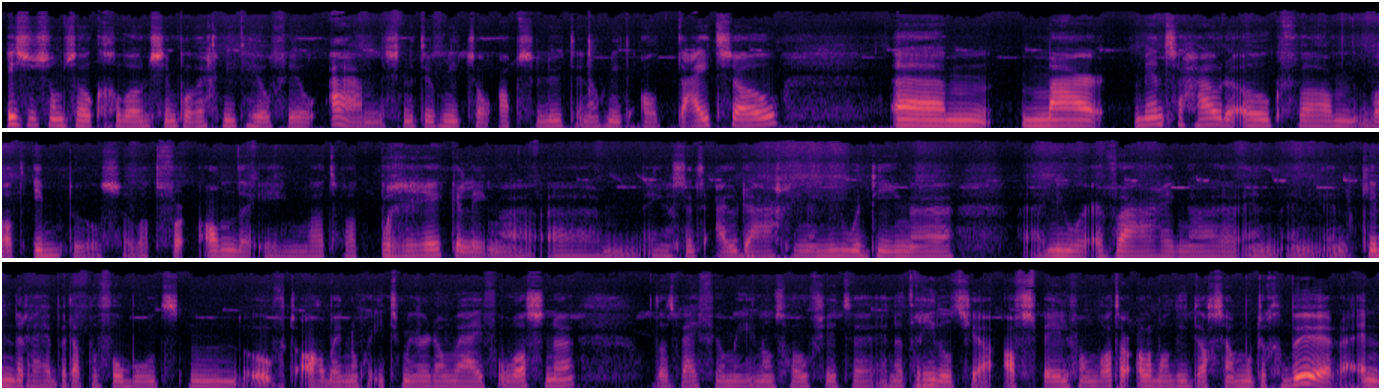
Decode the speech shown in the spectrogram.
is er soms ook gewoon simpelweg niet heel veel aan. Dat is natuurlijk niet zo absoluut en ook niet altijd zo. Ehm, maar mensen houden ook van wat impulsen, wat verandering, wat, wat prikkelingen, um, enigszins uitdagingen, nieuwe dingen. Eh, nieuwe ervaringen. En, en, en, kinderen hebben dat bijvoorbeeld mm, over het algemeen nog iets meer dan wij volwassenen. Dat wij veel meer in ons hoofd zitten en het riedeltje afspelen van wat er allemaal die dag zou moeten gebeuren. En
